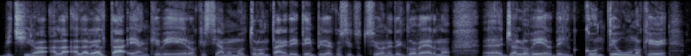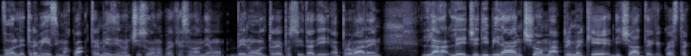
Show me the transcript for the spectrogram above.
vicino alla, alla, realtà, è anche vero che siamo molto lontani dai tempi della Costituzione, del governo eh, giallo-verde, il Conte 1 che volle tre mesi, ma qua tre mesi non ci sono perché sennò andiamo ben oltre le possibilità di approvare la legge di bilancio, ma prima che diciate che questa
